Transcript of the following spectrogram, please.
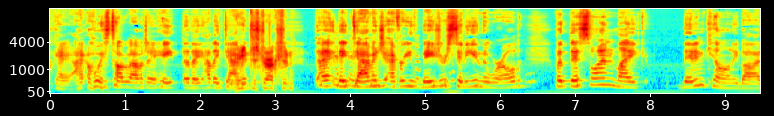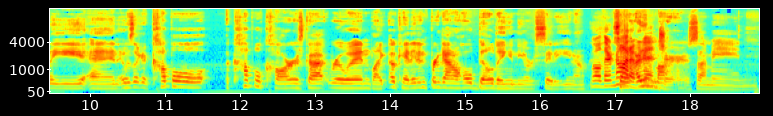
okay, I always talk about how much I hate that they how they hate damage destruction. they they damage every major city in the world. But this one, like, they didn't kill anybody, and it was like a couple a couple cars got ruined. Like, okay, they didn't bring down a whole building in New York City, you know. Well, they're So not I mi- Avengers. I mean,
